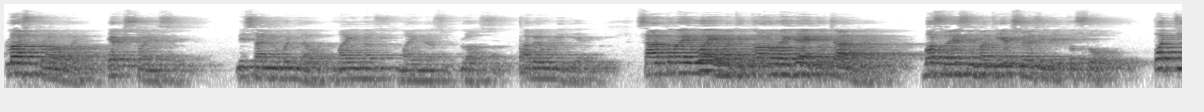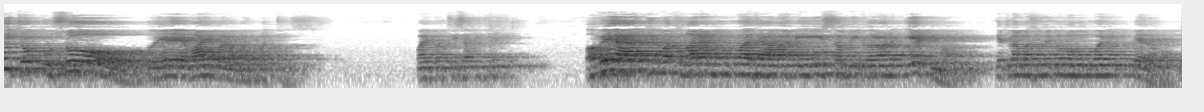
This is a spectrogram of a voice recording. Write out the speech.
પ્લસ ત્રણ વાય એકસો એસી. નિશાની બદલાવો. Minus minus, plus. હવે ઉડી ગયા. સાત વાય હોય, એમાંથી ત્રણ વાય જાય તો ચાર વાય. બસો એસી માંથી એકસો એસી જાય તો સો. પચીસ ચોખ્ખું સો. તો એ વાય બરાબર પચીસ. વાય પચીસ આવી ગઈ. હવે આ કિંમત મારે મૂકવા જવાની સમીકરણ એકમાં. કેટલામાં સમીકરણમાં મૂકવાની? પહેલા.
